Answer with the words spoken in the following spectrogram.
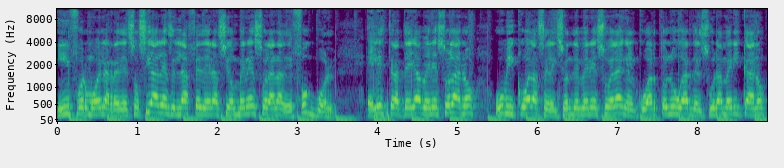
informó en las redes sociales la Federación Venezolana de Fútbol. El estratega venezolano ubicó a la selección de Venezuela en el cuarto lugar del suramericano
